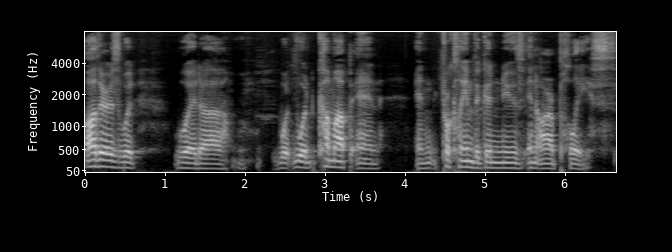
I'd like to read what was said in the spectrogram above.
Others would would uh, would would come up and and proclaim the good news in our place.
